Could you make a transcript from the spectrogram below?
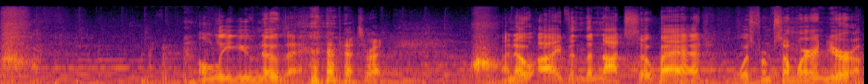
Only you know that. That's right. I know Ivan the not so bad was from somewhere in Europe,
